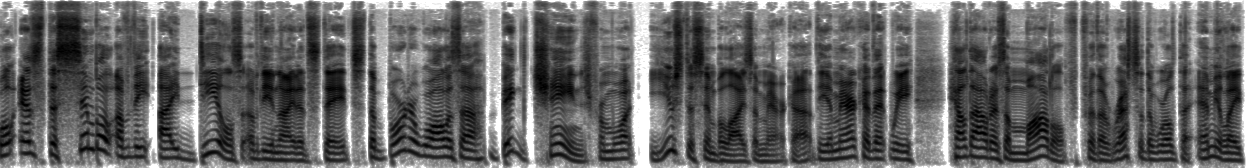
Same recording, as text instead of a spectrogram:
Well, as the symbol of the ideals of the United States, the border wall is a big change from what used to symbolize America, the America that we held out as a model for the rest of the world to emulate.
